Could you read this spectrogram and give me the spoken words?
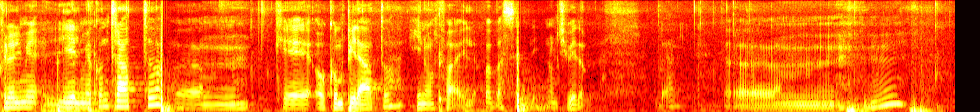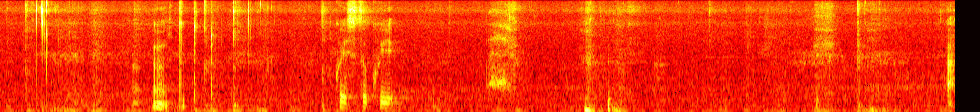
quello lì, lì è il mio contratto um, che ho compilato in un file WebAssembly, non ci vedo. Um, questo qui. Ah,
